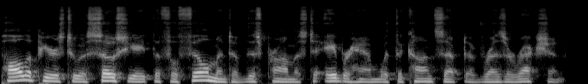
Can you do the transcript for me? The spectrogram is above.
Paul appears to associate the fulfillment of this promise to Abraham with the concept of resurrection.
